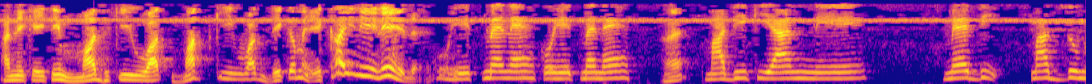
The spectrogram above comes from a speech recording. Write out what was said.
අනික ඉතින් මද් කිව්වත් මත් කිව්වත් දෙකම එකයිනේ නේද කොහෙත්ම නෑ කොහෙත්ම නෑ. ඈ මදි කියන්නේ මැදි මද්දුම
